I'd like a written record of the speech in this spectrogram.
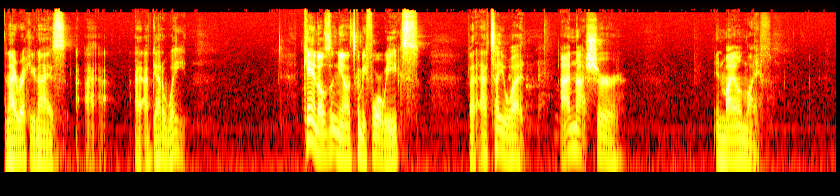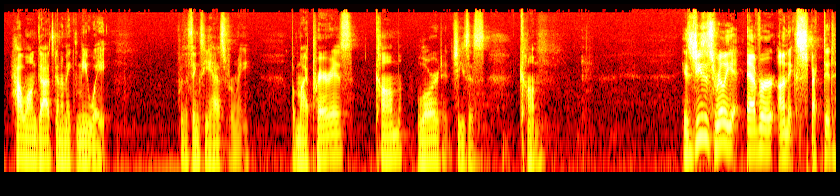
And I recognize I, I, I've got to wait. Candles, you know, it's going to be four weeks. But I'll tell you what, I'm not sure in my own life how long God's going to make me wait for the things He has for me. But my prayer is, Come, Lord Jesus, come. Is Jesus really ever unexpected?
